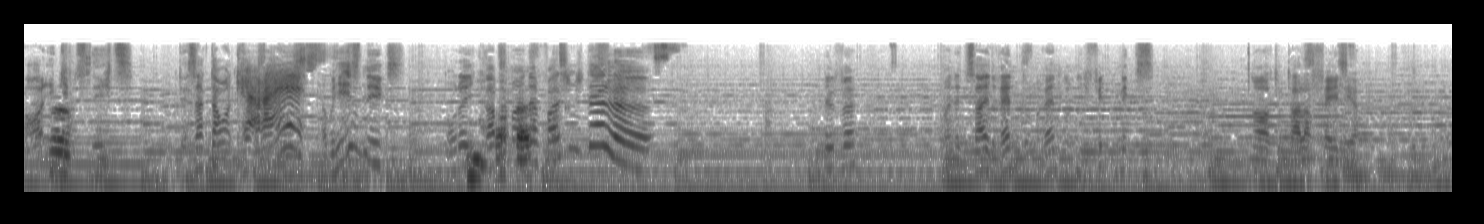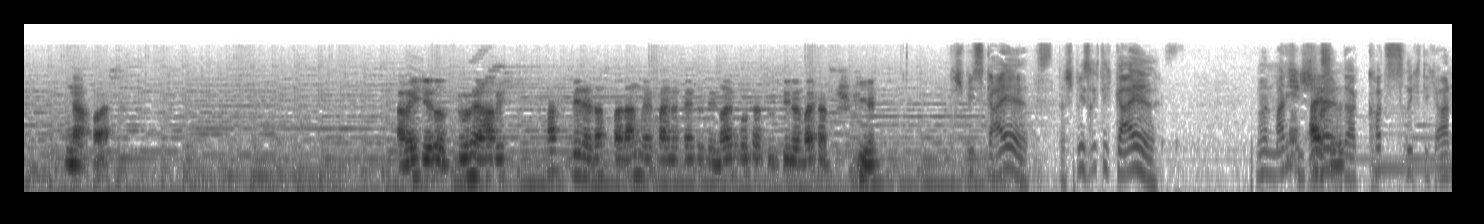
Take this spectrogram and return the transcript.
Oh, hier gibt's nichts. Der sagt dauernd Kerre, aber hier ist nichts. Oder ich grabe mal an der falschen Stelle. Hilfe. Meine Zeit rennt und rennt und ich finde nix. Oh, totaler Failure. Na was. Aber ich dir so zuhöre, habe ich fast wieder das Verlangen, mir Final Fantasy 9 runterzuziehen und weiterzuspielen. Das Spiel ist geil. Das Spiel ist richtig geil. Nur an manchen Geil. Stellen, da kotzt richtig an.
